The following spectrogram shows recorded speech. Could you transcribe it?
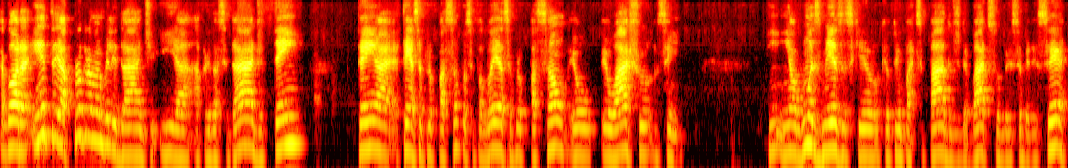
Agora, entre a programabilidade e a, a privacidade, tem, tem, a, tem essa preocupação que você falou, e essa preocupação eu, eu acho, assim, em, em algumas mesas que eu, que eu tenho participado de debates sobre CBDC,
